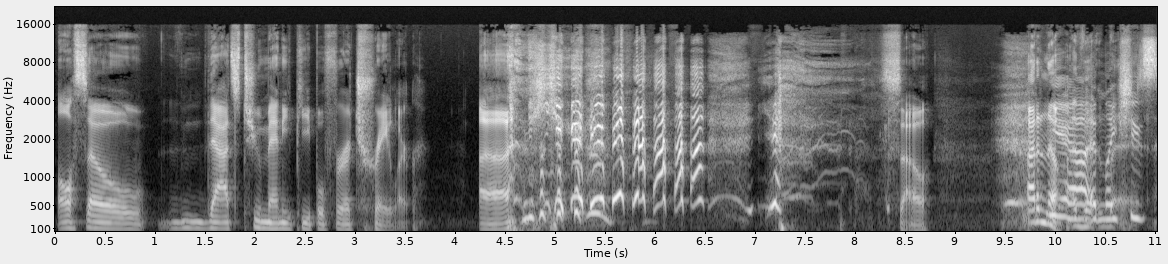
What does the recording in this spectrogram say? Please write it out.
Also, that's too many people for a trailer. Uh, yeah. So I don't know. Yeah, and like she's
